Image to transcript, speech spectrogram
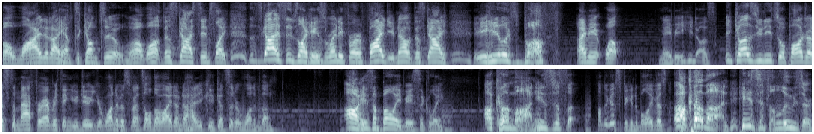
But why did I have to come too? Oh, well, this guy seems like, this guy seems like he's ready for a fight, you know? This guy, he looks buff. I mean, well, maybe he does. Because you need to apologize to Matt for everything you do. You're one of his friends, although I don't know how you could consider one of them. Oh, he's a bully, basically. Oh, come on. He's just a... I'm gonna speak bully voice. Oh, come on. He's just a loser.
